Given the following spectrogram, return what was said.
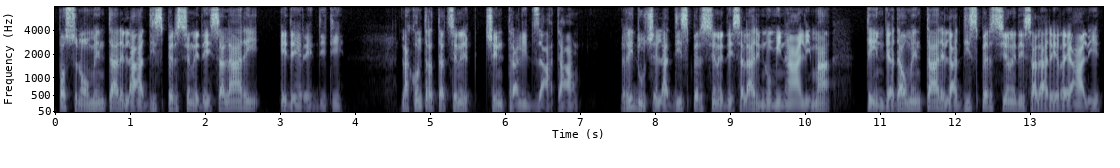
possono aumentare la dispersione dei salari e dei redditi. La contrattazione centralizzata riduce la dispersione dei salari nominali, ma tende ad aumentare la dispersione dei salari reali,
